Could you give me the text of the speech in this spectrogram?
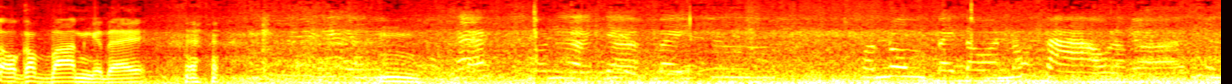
เอากลับบ้านก็ได้ อืมนะเบ้าเนื้อจะไปซื้อขนมไปตอนน้องสาวแล้วก็ซื้อ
